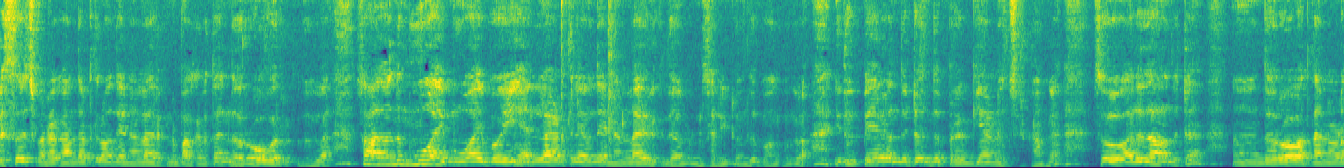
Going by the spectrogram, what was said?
ரிசர்ச் பண்ணுறாங்க அந்த இடத்துல வந்து என்னெல்லாம் இருக்குன்னு பார்க்குறது தான் இந்த ரோவர் இருக்குதுங்களா ஸோ அது வந்து மூவ் ஆகி மூவ் ஆகி போய் எல்லா இடத்துலையும் வந்து என்னென்னலாம் இருக்குது அப்படின்னு சொல்லிட்டு வந்து பார்க்குங்களா இதுக்கு பேர் வந்துட்டு வந்து பிரக்யான்னு வச்சுருக்காங்க. ஸோ அதுதான் வந்துட்டு இந்த ரோவர் தன்னோட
